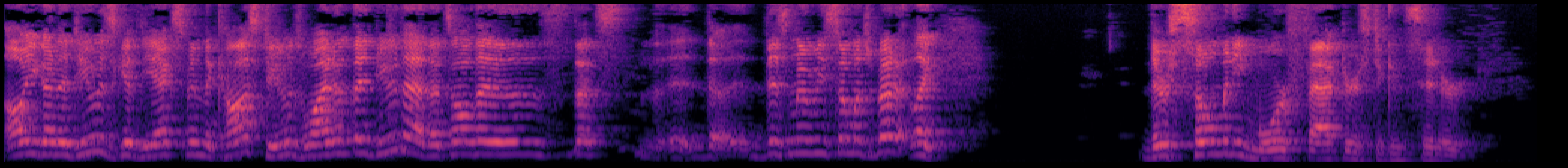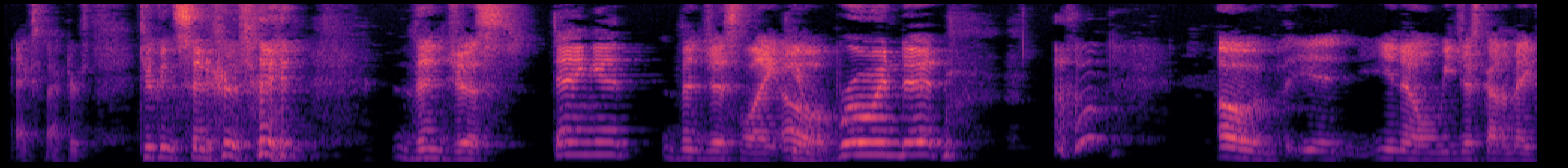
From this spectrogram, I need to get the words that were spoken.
all you got to do is give the X Men the costumes. Why don't they do that? That's all. The, that's this movie's so much better. Like there's so many more factors to consider, X factors to consider than than just Dang it. than just like You oh ruined it. oh you know we just got to make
